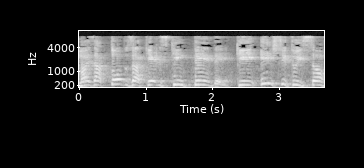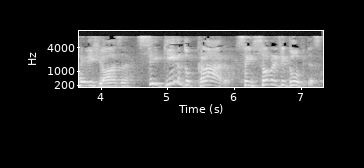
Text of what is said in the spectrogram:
mas a todos aqueles que entendem que instituição religiosa, seguindo, claro, sem sombra de dúvidas,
